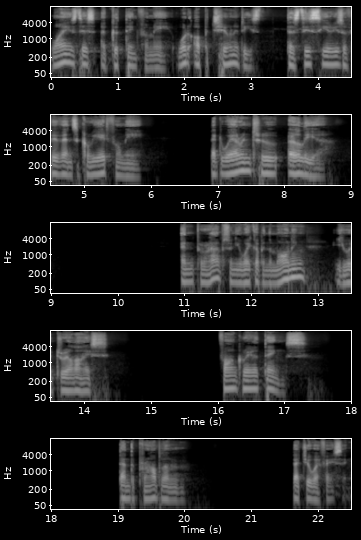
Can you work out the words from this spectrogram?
Why is this a good thing for me? What opportunities does this series of events create for me that weren't true earlier? And perhaps when you wake up in the morning, you would realize far greater things than the problem that you were facing.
